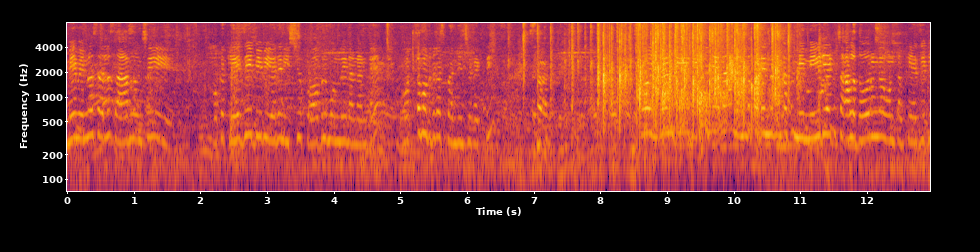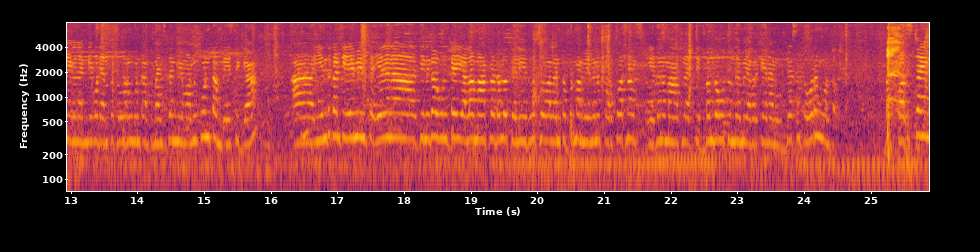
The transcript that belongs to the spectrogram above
మేము ఎన్నోసార్లు సార్ నుంచి ఒక కేజీబీబీ ఏదైనా ఇష్యూ ప్రాబ్లం ఉంది అని అంటే మొట్టమొదటిగా స్పందించే వ్యక్తి సార్. సో ఇలాంటి వ్యక్తి అసలు మేము మీడియాకి చాలా దూరంగా ఉంటాం. కేజీబీలు అన్నీ కూడా ఎంత దూరంగా ఉంటే అంత మంచిదని మేము అనుకుంటాం బేసిక్గా. ఎందుకంటే ఏమి ఏదైనా దీనిగా ఉంటే ఎలా మాట్లాడాలో తెలియదు. సో అలాంటప్పుడు మనం ఏదైనా పొరపాటున ఏదైనా మాట్లాడితే ఇబ్బంది అవుతుందేమో ఎవరికైనా అనే ఉద్దేశం దూరంగా ఉంటాం. ఫస్ట్ టైం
